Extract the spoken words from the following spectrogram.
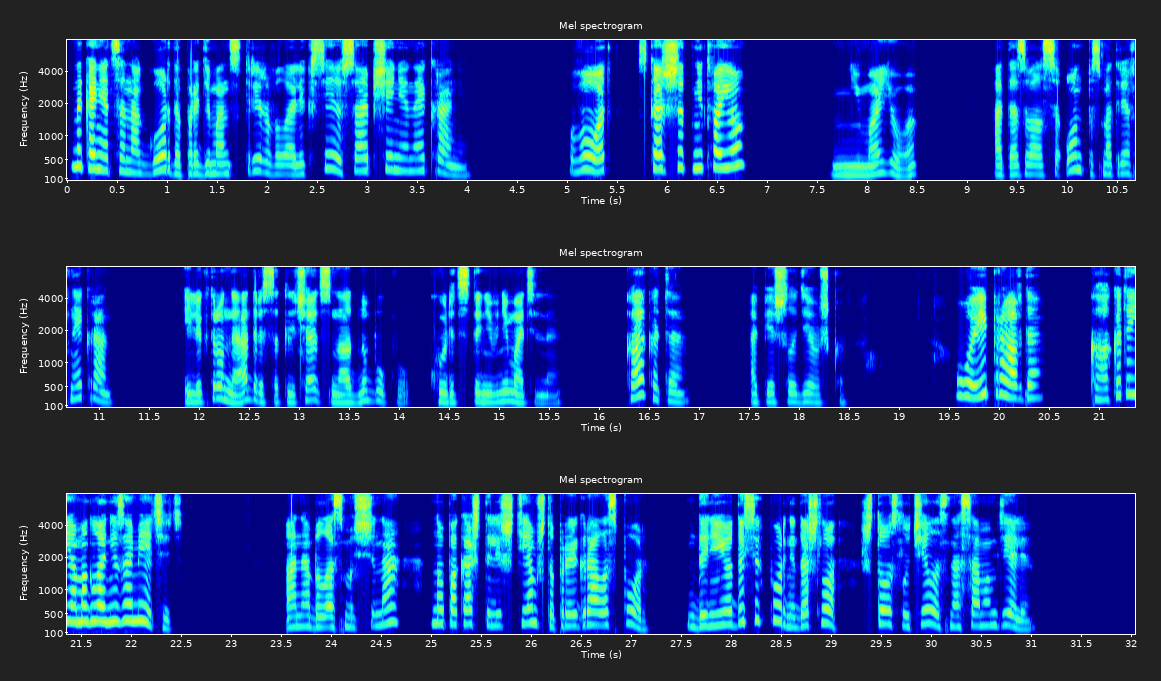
Наконец она гордо продемонстрировала Алексею сообщение на экране. «Вот, скажешь, это не твое?» «Не мое», — отозвался он, посмотрев на экран. «Электронный адрес отличается на одну букву. Курица-то невнимательная». «Как это?» — опешила девушка. «Ой, и правда. Как это я могла не заметить?» Она была смущена, но пока что лишь тем, что проиграла спор. До нее до сих пор не дошло, что случилось на самом деле.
